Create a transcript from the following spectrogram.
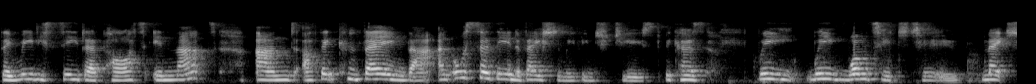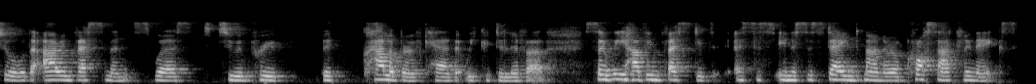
They really see their part in that. And I think conveying that and also the innovation we've introduced because we we wanted to make sure that our investments were to improve the caliber of care that we could deliver. So we have invested in a sustained manner across our clinics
